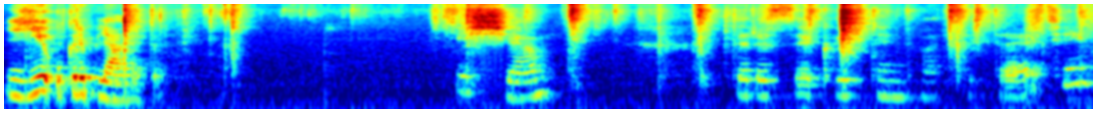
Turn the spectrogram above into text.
її укріпляєте. І ще Терези квітень 23.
